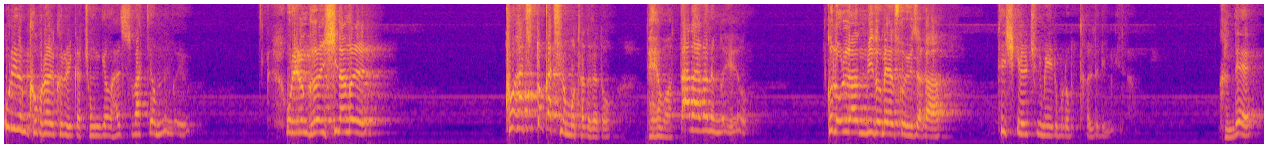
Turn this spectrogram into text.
우리는 그분을 그러니까 존경할 수밖에 없는 거예요. 우리는 그런 신앙을 그와 같이 똑같이는 못하더라도 배워 따라가는 거예요. 그 놀라운 믿음의 소유자가 되시기를 주님의 이름으로 부탁을 드립니다. 그런데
